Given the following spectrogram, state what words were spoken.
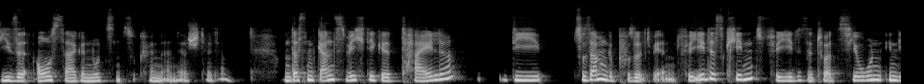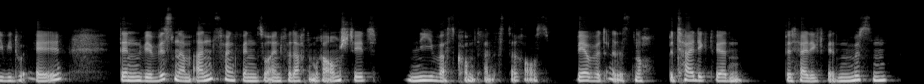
diese Aussage nutzen zu können an der Stelle. Und das sind ganz wichtige Teile, die zusammengepuzzelt werden. Für jedes Kind, für jede Situation individuell. Denn wir wissen am Anfang, wenn so ein Verdacht im Raum steht, nie, was kommt alles daraus. Wer wird alles noch beteiligt werden, beteiligt werden müssen,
